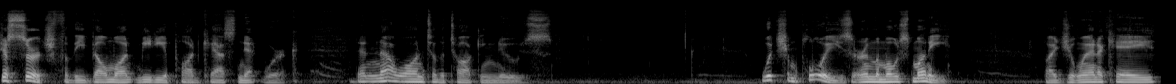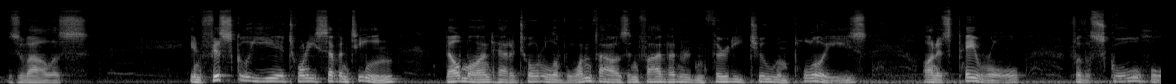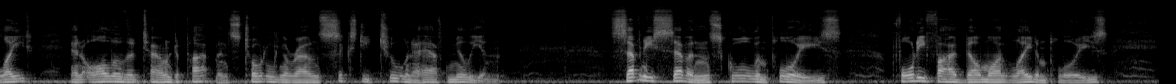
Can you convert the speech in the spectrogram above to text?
just search for the Belmont Media Podcast Network. And now on to the talking news. Which employees earn the most money? By Joanna K. Zavalis. In fiscal year 2017, Belmont had a total of 1,532 employees on its payroll for the school, light, and all other town departments, totaling around 62.5 million. 77 school employees, 45 Belmont Light employees,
